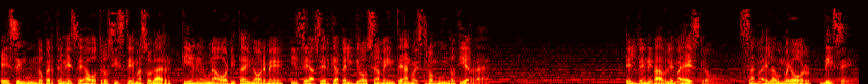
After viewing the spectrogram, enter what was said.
Ese mundo pertenece a otro sistema solar, tiene una órbita enorme, y se acerca peligrosamente a nuestro mundo Tierra. El venerable maestro, Samael Aumeor, dice,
